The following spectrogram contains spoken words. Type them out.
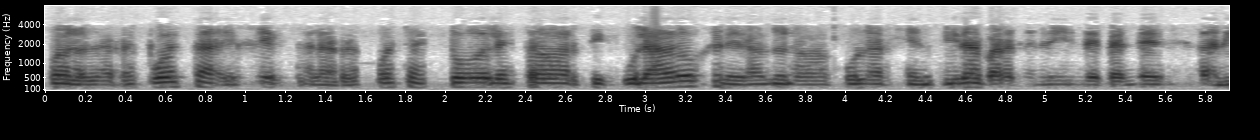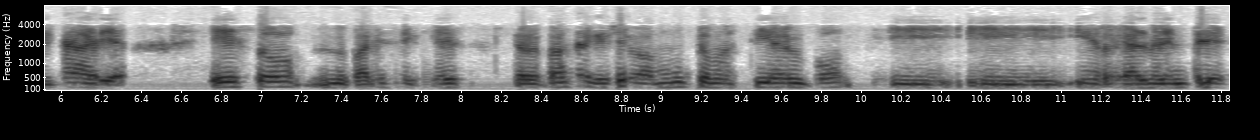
Bueno, la respuesta es esta, la respuesta es todo el Estado articulado generando una vacuna argentina para tener independencia sanitaria. Eso me parece que es, lo que pasa es que lleva mucho más tiempo y, realmente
